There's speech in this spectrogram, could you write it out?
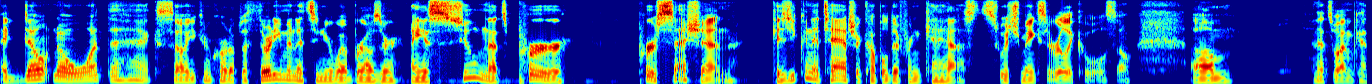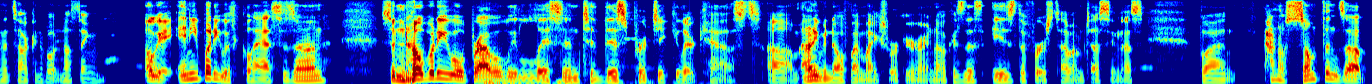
I don't know what the heck. So you can record up to 30 minutes in your web browser. I assume that's per per session because you can attach a couple different casts, which makes it really cool. So um that's why I'm kind of talking about nothing. Okay, anybody with glasses on, so nobody will probably listen to this particular cast. Um, I don't even know if my mic's working right now because this is the first time I'm testing this. But I don't know, something's up.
